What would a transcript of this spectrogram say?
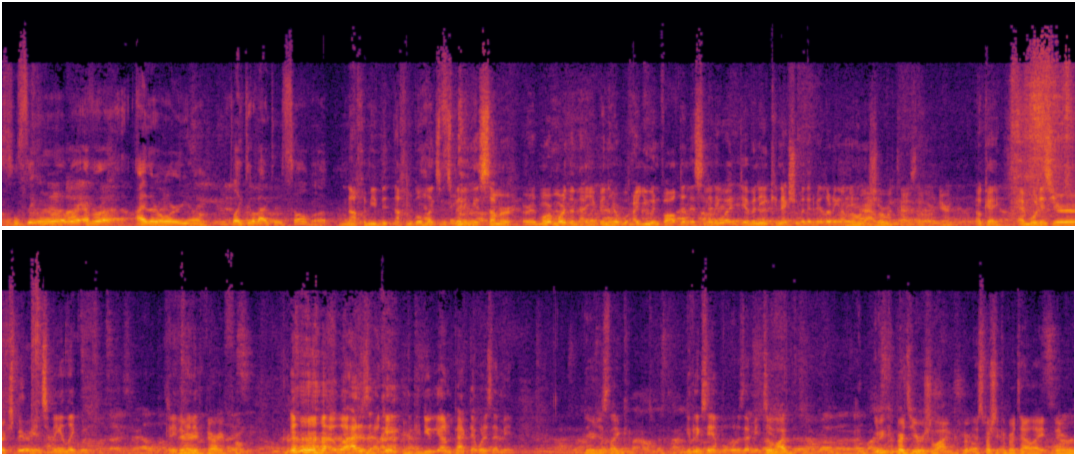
so we'll see where, wherever either or you know like to go back to itself, but Nachum, you've been, Nachum Goldblatt's been spending his summer, or more, more than that. You've been here. Are you involved in this in any way? Do you have any connection with anybody learning I in learn, I Lakewood? learn with guys that learn here. Okay. And what is your experience of being in Lakewood? Any, Very, any- very from. well, how does it? Okay, can you unpack that? What does that mean? They're just like Give an example. What does that mean to you? life, even compared to Yerushalayim, especially compared to LA, their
